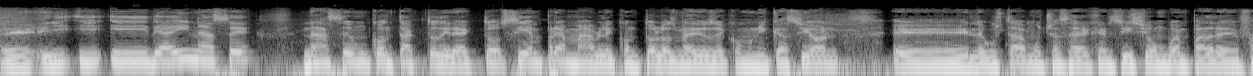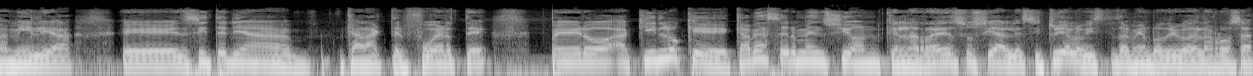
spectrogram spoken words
Y, y, y de ahí nace, nace un contacto directo, siempre amable con todos los medios de comunicación, le gustaba mucho hacer ejercicio, un buen padre de familia, eh, sí tenía carácter fuerte, pero aquí lo que cabe hacer mención que en las redes sociales, y tú ya lo viste también, Rodrigo de la Rosa,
